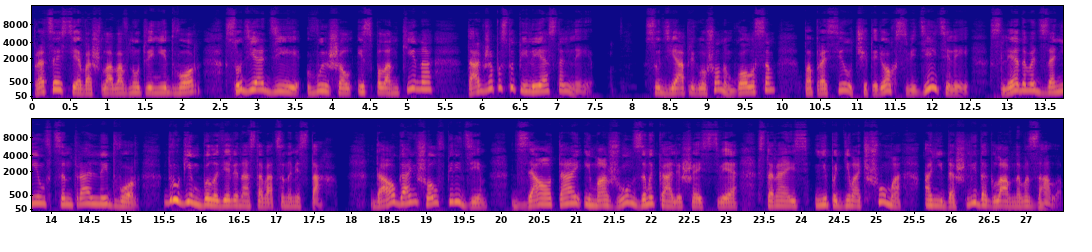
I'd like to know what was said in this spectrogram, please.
Процессия вошла во внутренний двор, судья Ди вышел из паланкина, так же поступили и остальные. Судья приглушенным голосом попросил четырех свидетелей следовать за ним в центральный двор, другим было велено оставаться на местах. Дао Гань шел впереди. Цзяо Тай и Мажун замыкали шествие. Стараясь не поднимать шума, они дошли до главного зала.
